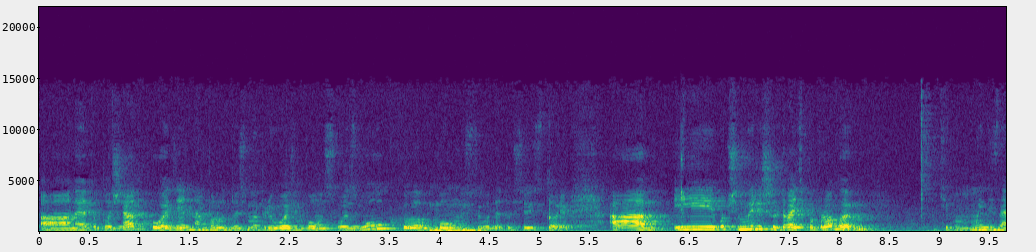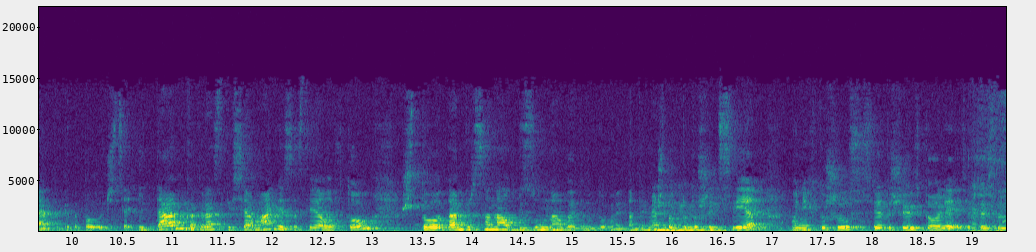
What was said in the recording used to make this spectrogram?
а, на эту площадку отдельное оборудование. То есть мы привозим полностью свой звук, mm-hmm. полностью вот эту всю историю. А, и, в общем, мы решили, давайте попробуем. Типа, мы не знаем, как это получится. И там как раз-таки вся магия состояла в том, что там персонал безумно об этом думает. Например, чтобы mm-hmm. потушить свет, у них тушился свет еще и в туалете. То есть, мы,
